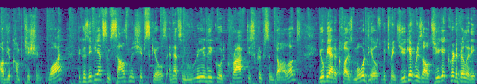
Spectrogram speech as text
of your competition. Why? Because if you have some salesmanship skills and have some really good crafty scripts and dialogues, you'll be able to close more deals, which means you get results, you get credibility,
